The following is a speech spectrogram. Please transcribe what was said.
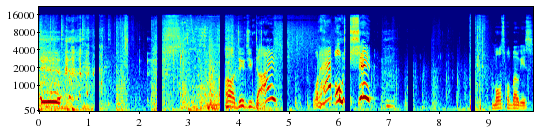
oh, dude, you died? What happened? Oh, shit! Multiple bogeys.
